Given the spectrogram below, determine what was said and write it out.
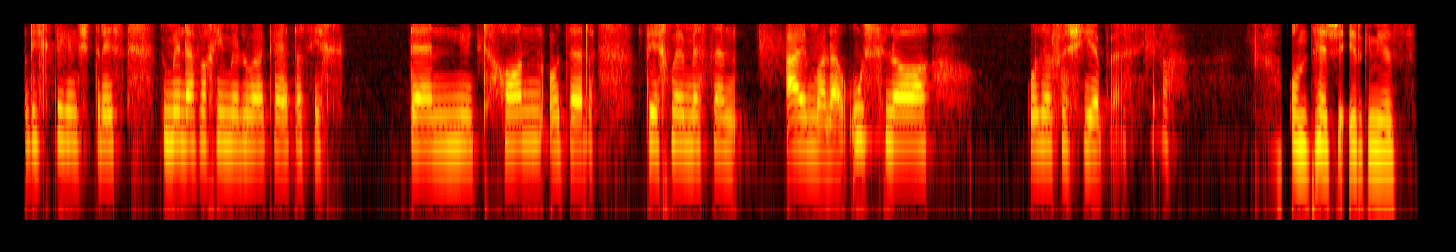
richtig ein Stress. Wir müssen einfach immer schauen, dass ich dann nichts habe oder vielleicht müssen wir es dann einmal auch auslassen oder verschieben. Ja. Und hast du irgendwie ein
